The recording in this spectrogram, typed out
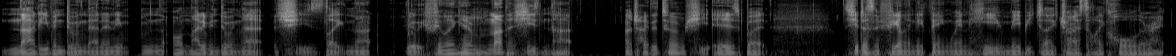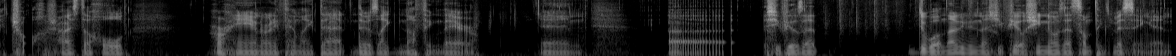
not even doing that any, well, not even doing that. She's like not really feeling him. Not that she's not attracted to him, she is, but she doesn't feel anything when he maybe like tries to like hold her, tries to hold her hand or anything like that. There's like nothing there and uh, she feels that well not even that she feels she knows that something's missing and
